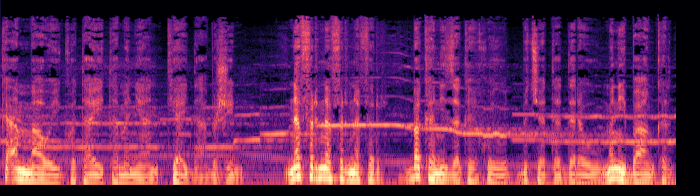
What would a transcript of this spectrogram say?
کە ئەم ماوەی کۆتایی تەمەنیان تایدا بژین نەفر نەفر نەفر بە کەنیزەکەی خۆی وت بچێتە دەرە و منی بان کرد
